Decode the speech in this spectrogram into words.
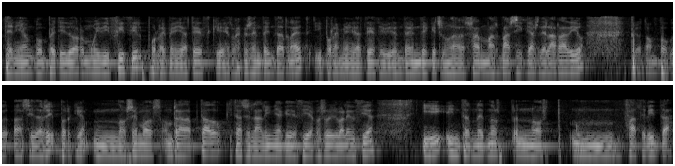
tenía un competidor muy difícil por la inmediatez que representa Internet y por la inmediatez, evidentemente, que es una de las armas básicas de la radio, pero tampoco ha sido así, porque nos hemos readaptado, quizás en la línea que decía José Luis Valencia, y Internet nos, nos mm, facilita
